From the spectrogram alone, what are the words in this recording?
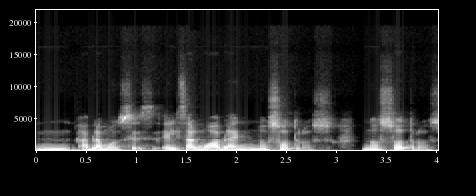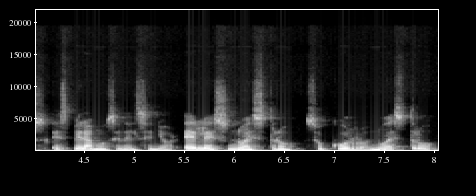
mm, hablamos, el Salmo habla en nosotros. Nosotros esperamos en el Señor. Él es nuestro socorro, nuestro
